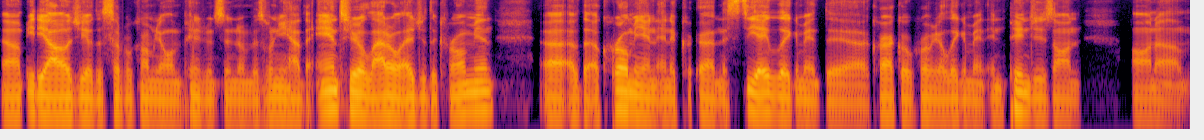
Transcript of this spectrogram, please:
um, etiology of the subacromial impingement syndrome is when you have the anterior lateral edge of the acromion, uh, of the acromion and the, uh, and the CA ligament, the uh, ligament, impinges on on um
